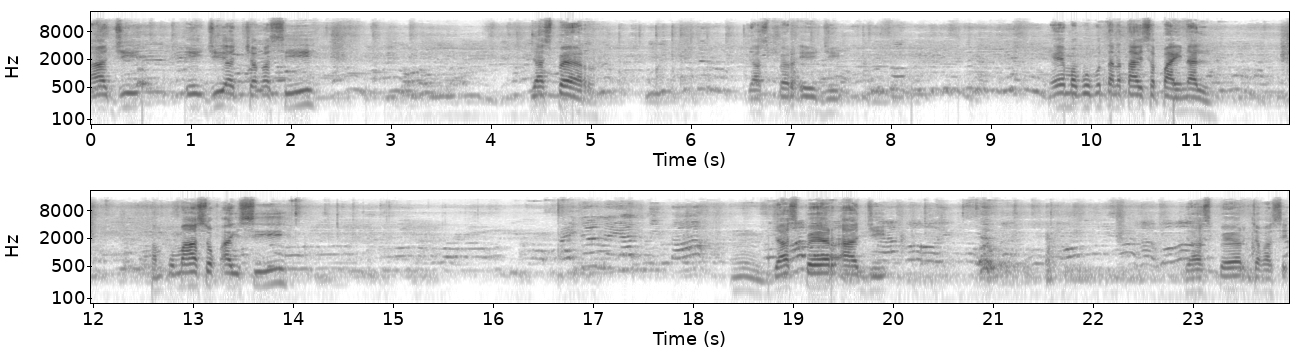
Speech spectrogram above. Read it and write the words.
AG, AG at saka si Jasper. Jasper AG. Ngayon, mapupunta na tayo sa final. Ang pumasok ay si hmm, Jasper AG. Jasper tsaka si.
